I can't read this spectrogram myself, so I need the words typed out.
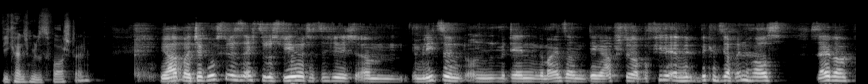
wie kann ich mir das vorstellen? Ja, bei Jack Wolfskin ist es echt so, dass wir tatsächlich ähm, im Lead sind und mit denen gemeinsam Dinge abstimmen, aber viele entwickeln sich auch in-house selber.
